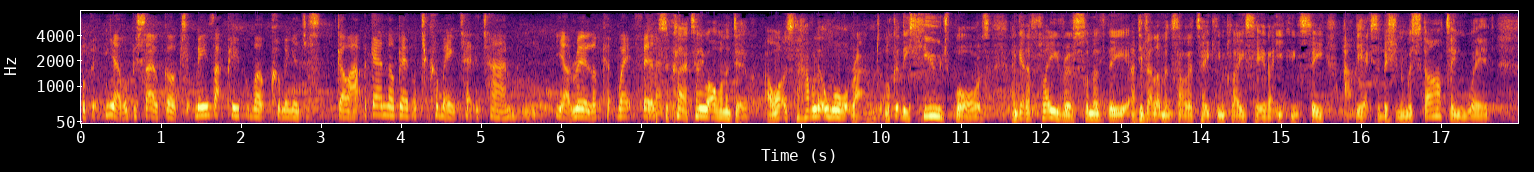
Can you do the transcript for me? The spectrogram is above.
would be, you would be so good because it means that people won't come in and just go out again. They'll be able to come in, take the time, know, really look at Wakefield. So Clare, tell you what I want to do. I want us to have a little walk round, look at these huge boards, and get a flavour of some of the developments that are taking place here that you can see at the exhibition. We're starting with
